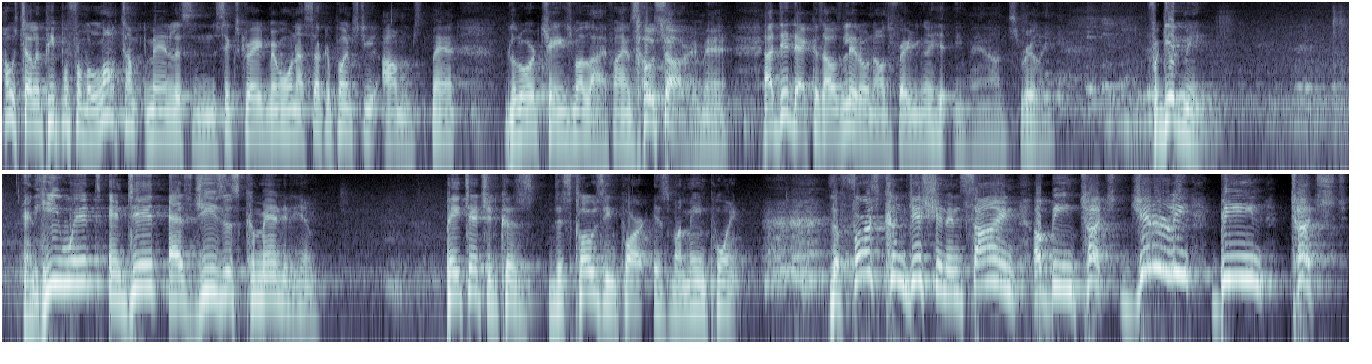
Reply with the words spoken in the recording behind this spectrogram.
I was telling people from a long time, man, listen, in the sixth grade, remember when I sucker punched you? I'm, man, the Lord changed my life. I am so sorry, man. I did that because I was little and I was afraid you're going to hit me, man. I was really, forgive me. And he went and did as Jesus commanded him. Pay attention because this closing part is my main point. The first condition and sign of being touched, generally being touched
